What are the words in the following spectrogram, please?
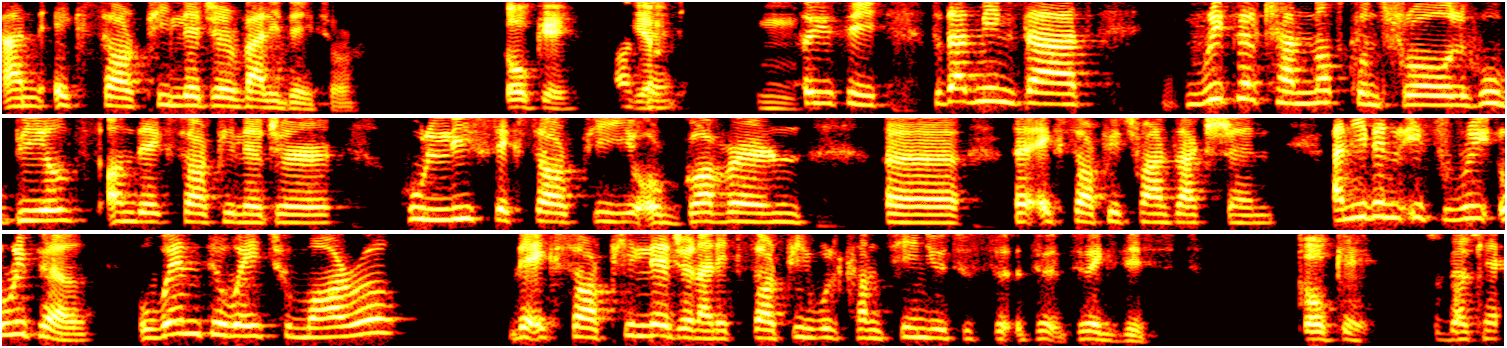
an XRP ledger validator. Okay. Okay. Yeah. Mm. So you see, so that means that Ripple cannot control who builds on the XRP ledger, who lists XRP or govern uh, XRP transaction. And even if Ripple went away tomorrow, the XRP ledger and XRP will continue to, to, to exist. Okay, so that's okay.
